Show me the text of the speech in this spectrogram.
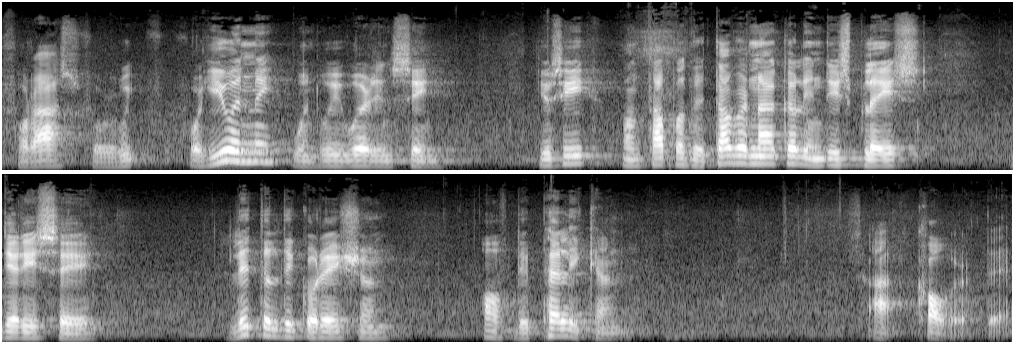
for us, for, we, for you and me, when we were in sin. You see, on top of the tabernacle in this place, there is a little decoration of the pelican uh, covered there.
